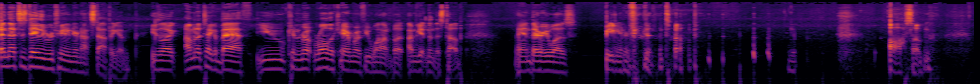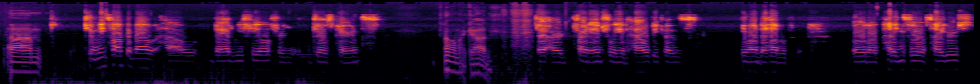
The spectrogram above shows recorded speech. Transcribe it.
and that's his daily routine, and you're not stopping him. He's like, I'm gonna take a bath. You can ro- roll the camera if you want, but I'm getting in this tub. And there he was, being interviewed in the tub. Yep. Awesome. Um, Can we talk about how bad we feel for Joe's parents oh my god. that are financially in hell because he wanted to have a, a little petting zoo of tigers?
